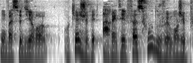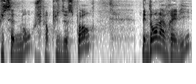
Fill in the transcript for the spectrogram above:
On va se dire, euh, ok, je vais arrêter le fast-food, je vais manger plus sainement, je vais faire plus de sport. Mais dans la vraie vie,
